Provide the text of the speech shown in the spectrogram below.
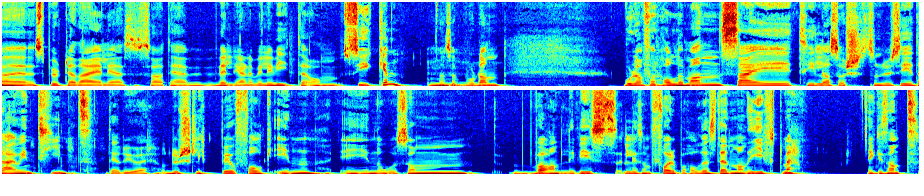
eh, spurte jeg deg, eller jeg sa at jeg veldig gjerne ville vite om psyken. Altså hvordan, hvordan forholder man seg til altså, Som du sier, det er jo intimt, det du gjør. Og du slipper jo folk inn i noe som vanligvis liksom forbeholdes den man er gift med. Ikke sant?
